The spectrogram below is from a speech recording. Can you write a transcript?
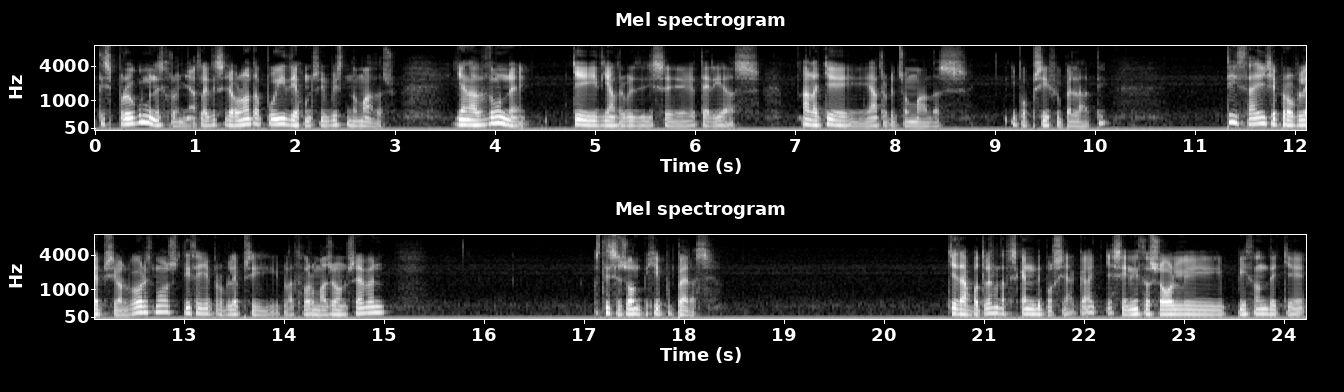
της προηγούμενης χρονιάς, δηλαδή σε γεγονότα που ήδη έχουν συμβεί στην ομάδα σου. Για να δούνε και οι ίδιοι άνθρωποι της εταιρείας, αλλά και οι άνθρωποι της ομάδας υποψήφιου πελάτη, τι θα είχε προβλέψει ο αλγόριθμος, τι θα είχε προβλέψει η πλατφόρμα Zone 7 στη σεζόν π.χ. που πέρασε. Και τα αποτελέσματα φυσικά είναι εντυπωσιακά και συνήθως όλοι πείθονται και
